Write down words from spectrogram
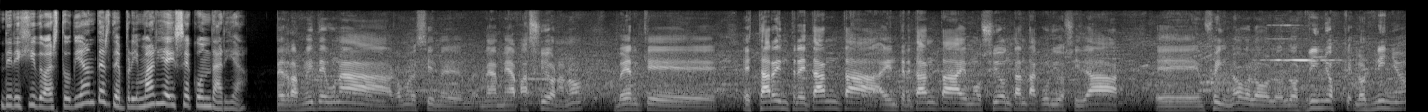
dirigido a estudiantes de primaria y secundaria. Me transmite una, ¿cómo decir? Me, apasiona, ¿no? Ver que estar entre tanta, entre tanta emoción, tanta curiosidad, eh, en fin, ¿no? Los, niños, los niños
